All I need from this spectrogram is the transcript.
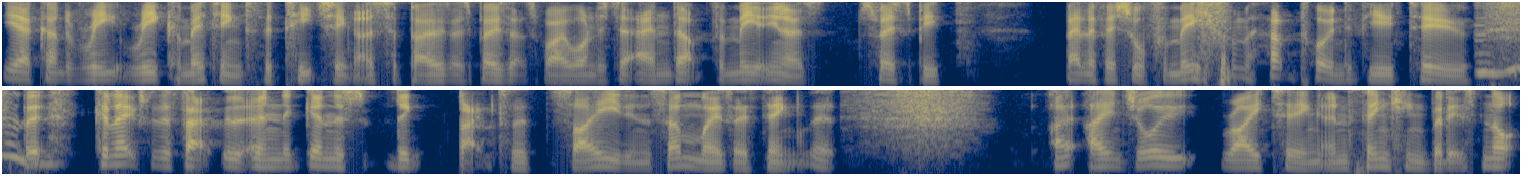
yeah, kind of re- recommitting to the teaching. I suppose. I suppose that's where I wanted to end up. For me, you know, it's supposed to be beneficial for me from that point of view too. Mm-hmm. But connects with the fact that, and again, this link back to the Said in some ways. I think that I, I enjoy writing and thinking, but it's not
